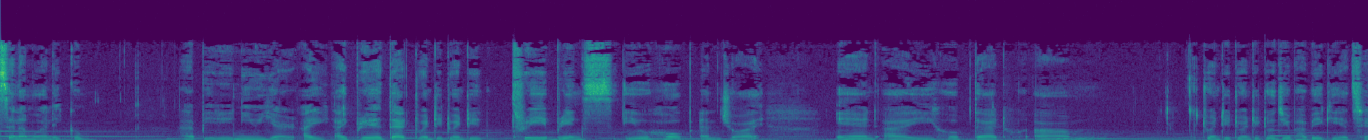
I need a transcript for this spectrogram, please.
Assalamu alaikum. Happy New Year. I, I pray that 2023 brings you hope and joy. And I hope that um, 2022 যেভাবে গিয়েছে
